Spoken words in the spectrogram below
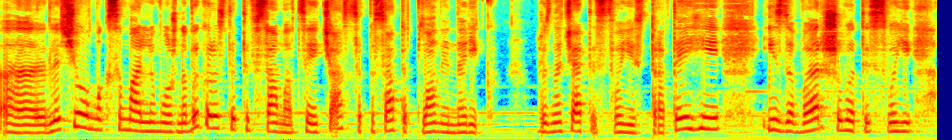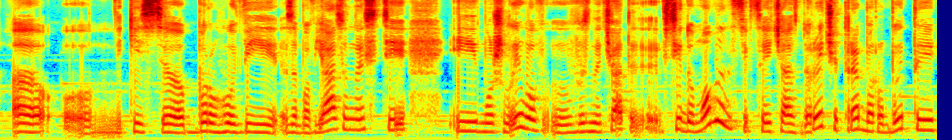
Е, Для чого максимально можна використати саме в цей час це писати плани на рік. Визначати свої стратегії і завершувати свої е, о, якісь е, боргові зобов'язаності, і, можливо, визначати всі домовленості в цей час, до речі, треба робити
